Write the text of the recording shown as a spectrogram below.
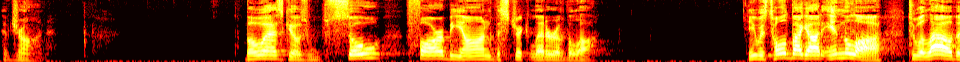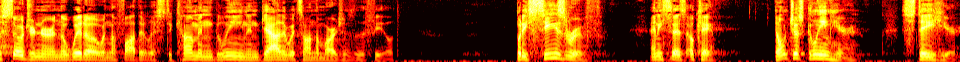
have drawn. Boaz goes so far beyond the strict letter of the law. He was told by God in the law to allow the sojourner and the widow and the fatherless to come and glean and gather what's on the margins of the field. But he sees Ruth and he says, okay, don't just glean here, stay here.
